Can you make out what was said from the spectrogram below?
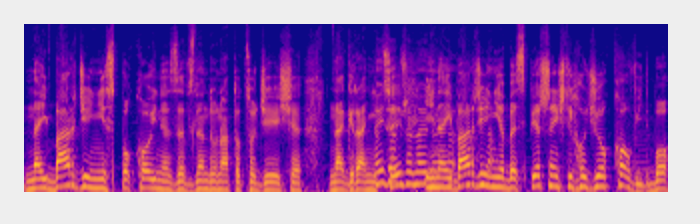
najbardziej niespokojne ze względu na to, co dzieje się na granicy dobrze, no i i no najbardziej no- niebezpieczne, jeśli chodzi o COVID, bo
